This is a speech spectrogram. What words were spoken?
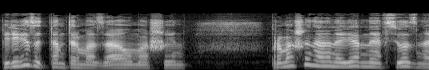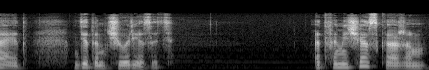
перерезать там тормоза у машин, про машины она, наверное, все знает, где там чего резать. От Фомича, скажем,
